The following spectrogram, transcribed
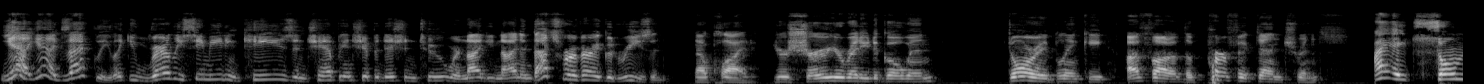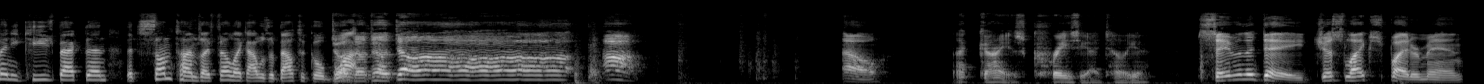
Yeah, yeah, exactly. Like you rarely see me eating keys in Championship Edition 2 or 99, and that's for a very good reason. Now, Clyde, you're sure you're ready to go in? Don't worry, Blinky. I've thought of the perfect entrance. I ate so many keys back then that sometimes I felt like I was about to go black. Da, da, da, da. Ah! Ow. That guy is crazy, I tell you. Saving the day, just like Spider Man.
